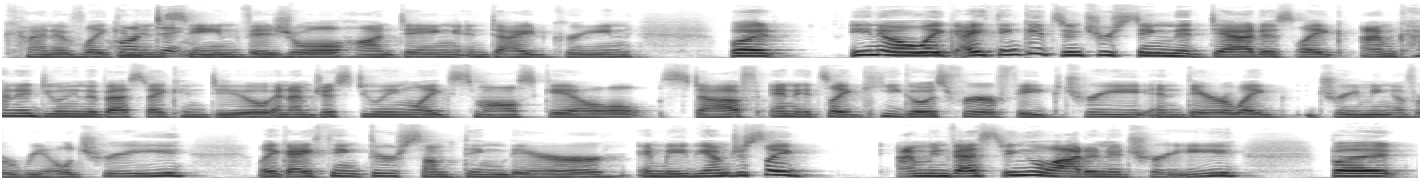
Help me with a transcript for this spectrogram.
kind of like haunting. an insane visual haunting and dyed green. But you know, like I think it's interesting that dad is like, I'm kind of doing the best I can do, and I'm just doing like small scale stuff. And it's like he goes for a fake tree and they're like dreaming of a real tree. Like, I think there's something there. And maybe I'm just like, I'm investing a lot in a tree, but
